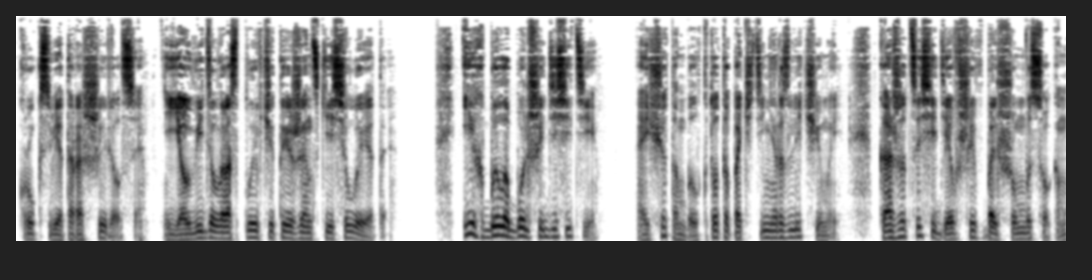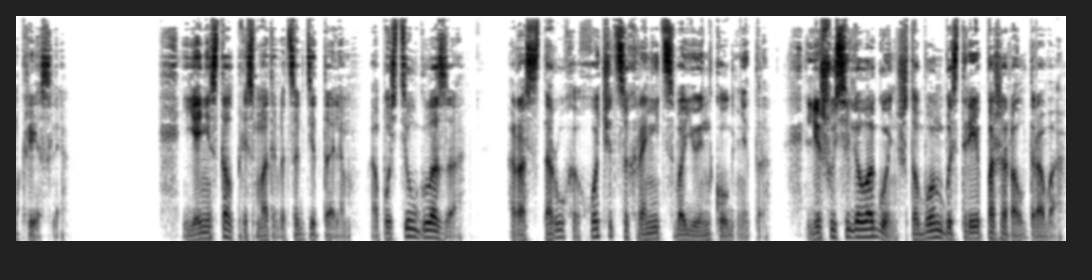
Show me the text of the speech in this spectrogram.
Круг света расширился, и я увидел расплывчатые женские силуэты. Их было больше десяти, а еще там был кто-то почти неразличимый, кажется, сидевший в большом высоком кресле. Я не стал присматриваться к деталям, опустил глаза. Раз старуха хочет сохранить свое инкогнито, лишь усилил огонь, чтобы он быстрее пожрал дрова.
